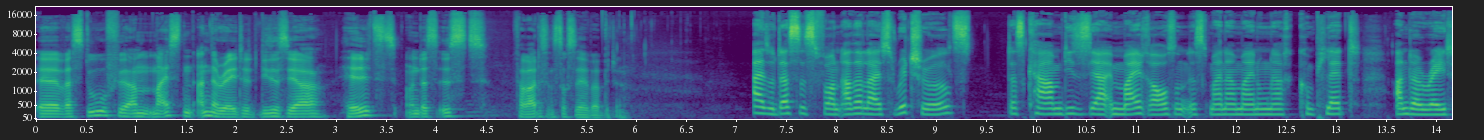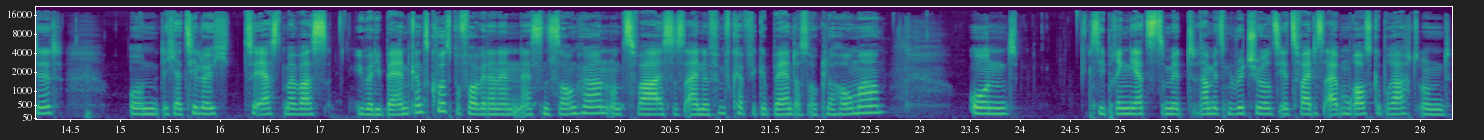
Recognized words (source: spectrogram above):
äh, was du für am meisten underrated dieses Jahr hältst. Und das ist, verrate es uns doch selber bitte. Also das ist von Other Lives Rituals. Das kam dieses Jahr im Mai raus und ist meiner Meinung nach komplett underrated. Und ich erzähle euch zuerst mal was über die Band ganz kurz, bevor wir dann einen ersten Song hören. Und zwar ist es eine fünfköpfige Band aus Oklahoma. Und Sie bringen jetzt mit, haben jetzt mit Rituals ihr zweites Album rausgebracht und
